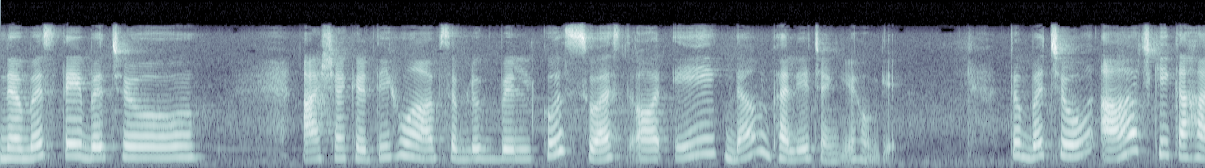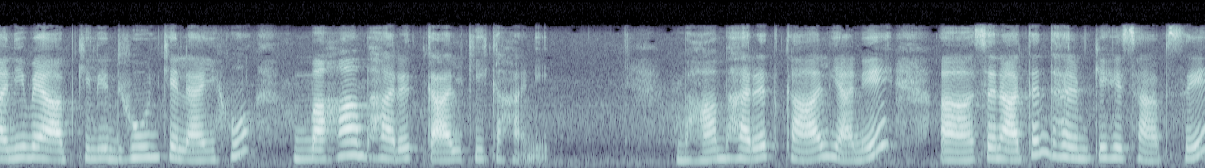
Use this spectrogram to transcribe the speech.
नमस्ते बच्चों। आशा करती हूँ आप सब लोग बिल्कुल स्वस्थ और एकदम भले चंगे होंगे। तो बच्चों, आज की कहानी मैं आपके लिए ढूंढ के लाई हूँ महाभारत काल की कहानी। महाभारत काल यानि सनातन धर्म के हिसाब से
